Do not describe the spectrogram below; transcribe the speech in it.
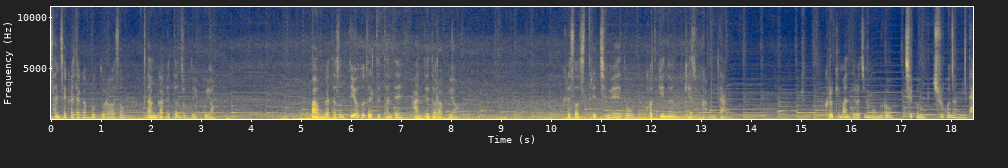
산책하다가 못 돌아와서 난감했던 적도 있고요. 마음 같아선 뛰어도 될 듯한데 안 되더라고요. 그래서 스트레칭 외에도 걷기는 계속합니다. 그렇게 만들어진 몸으로 지금 출근합니다.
